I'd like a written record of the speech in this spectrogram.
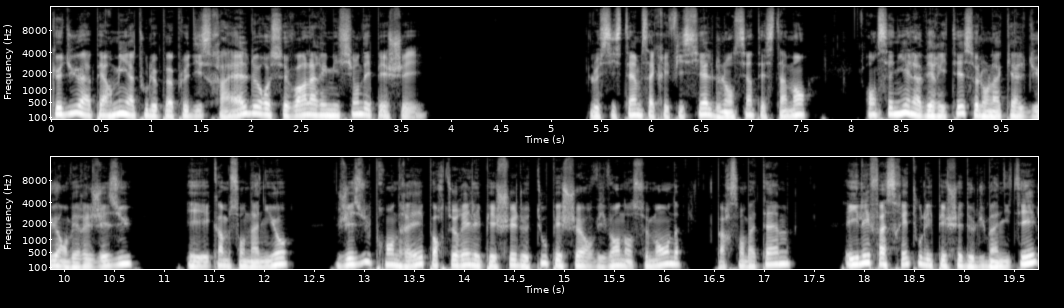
que Dieu a permis à tout le peuple d'Israël de recevoir la rémission des péchés. Le système sacrificiel de l'Ancien Testament enseignait la vérité selon laquelle Dieu enverrait Jésus, et comme son agneau, Jésus prendrait et porterait les péchés de tout pécheur vivant dans ce monde par son baptême, et il effacerait tous les péchés de l'humanité,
